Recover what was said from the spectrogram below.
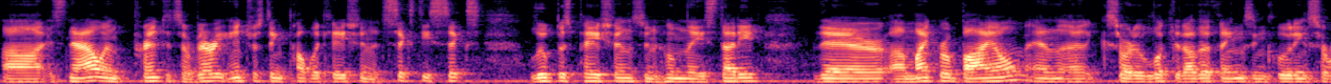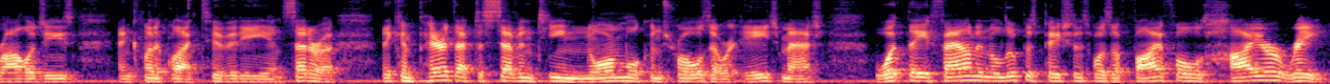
Uh, it's now in print. It's a very interesting publication. It's 66 lupus patients in whom they studied their uh, microbiome and uh, sort of looked at other things, including serologies and clinical activity, et cetera. They compared that to 17 normal controls that were age matched. What they found in the lupus patients was a five-fold higher rate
